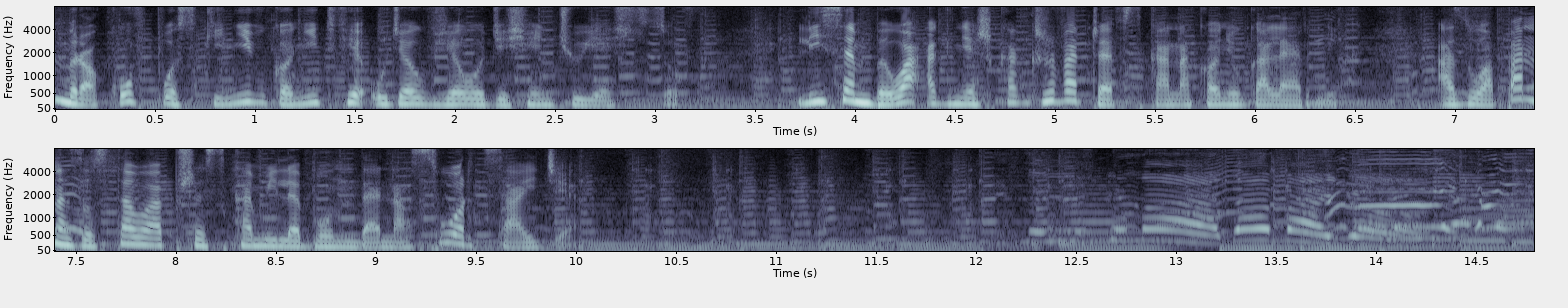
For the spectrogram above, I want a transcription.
Tym roku w Płoskini w gonitwie udział wzięło 10 jeźdźców. Lisem była Agnieszka Grzywaczewska na koniu Galernik, a złapana została przez Kamilę Bundę na Swordside. Go dawaj!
